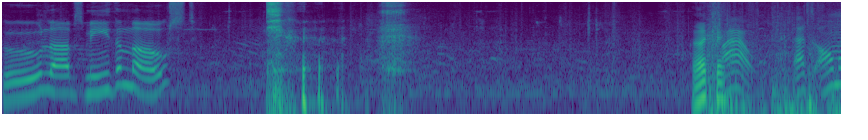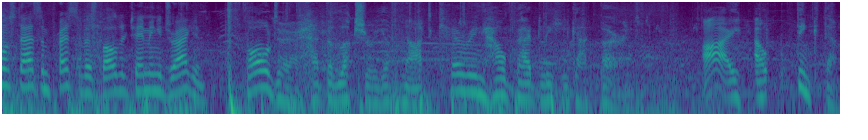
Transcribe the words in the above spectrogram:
Who loves me the most? okay. Wow, that's almost as impressive as Baldur taming a dragon. Baldur had the luxury of not caring how badly he got burned. I out outthink them.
